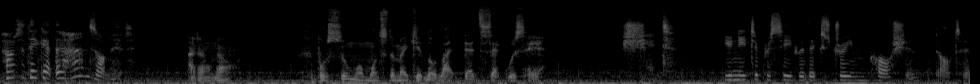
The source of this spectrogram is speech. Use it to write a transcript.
How did they get their hands on it? I don't know. But someone wants to make it look like DedSec was here. Shit. You need to proceed with extreme caution, Dalton.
